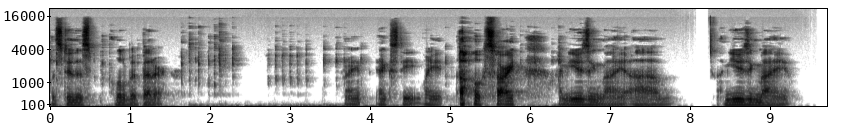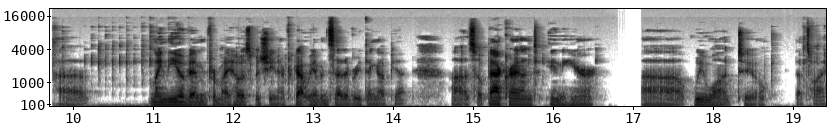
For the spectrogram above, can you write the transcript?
let's do this a little bit better. right? XD. Wait. Oh, sorry. I'm using my um, I'm using my uh, my NeoVim for my host machine. I forgot we haven't set everything up yet. Uh, so background in here, uh, we want to. That's why.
